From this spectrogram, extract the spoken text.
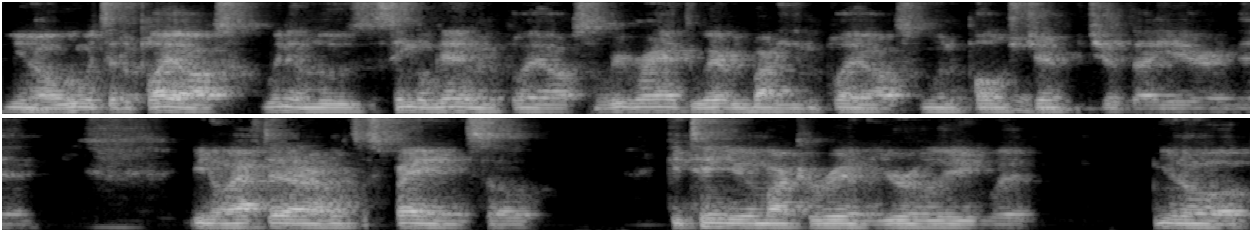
you know, we went to the playoffs. We didn't lose a single game in the playoffs. So we ran through everybody in the playoffs, we won the Polish championship that year. And then, you know, after that I went to Spain. So continuing my career in the EuroLeague with, you know,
